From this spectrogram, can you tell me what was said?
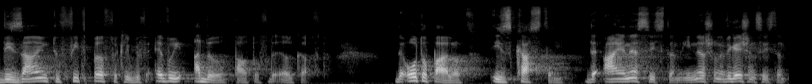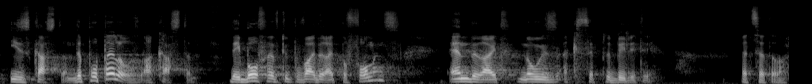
designed to fit perfectly with every other part of the aircraft. The autopilot is custom. The INS system, inertial navigation system, is custom. The propellers are custom. They both have to provide the right performance and the right noise acceptability, etc.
